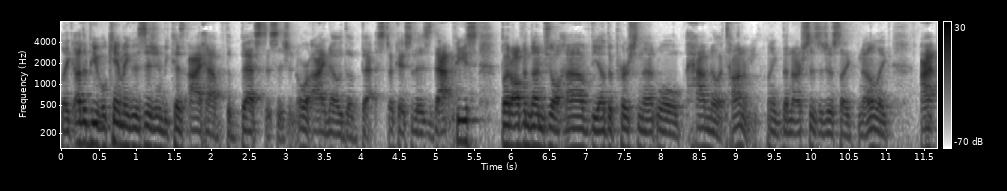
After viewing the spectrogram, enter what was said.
like other people can't make a decision because I have the best decision or I know the best. Okay, so there's that piece, but oftentimes you'll have the other person that will have no autonomy. Like the narcissist is just like no, like I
